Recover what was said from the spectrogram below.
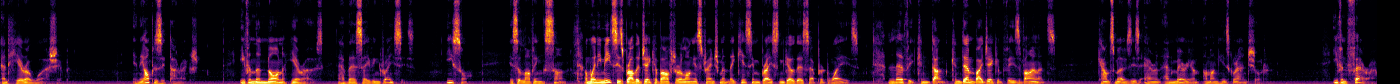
and hero worship. In the opposite direction, even the non heroes have their saving graces. Esau is a loving son, and when he meets his brother Jacob after a long estrangement, they kiss, embrace, and go their separate ways. Levi, condemned by Jacob for his violence, counts Moses, Aaron, and Miriam among his grandchildren. Even Pharaoh,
